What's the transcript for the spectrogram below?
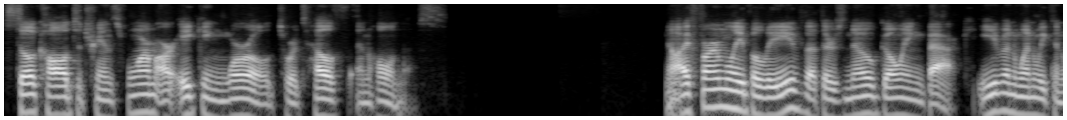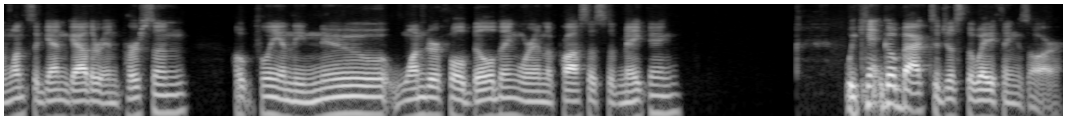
still called to transform our aching world towards health and wholeness. Now, I firmly believe that there's no going back, even when we can once again gather in person, hopefully in the new, wonderful building we're in the process of making. We can't go back to just the way things are.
